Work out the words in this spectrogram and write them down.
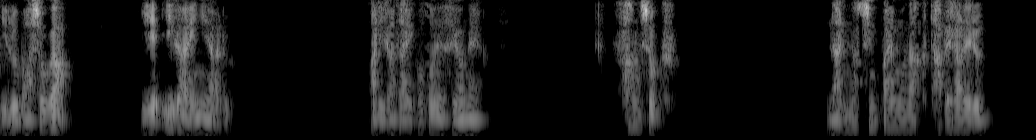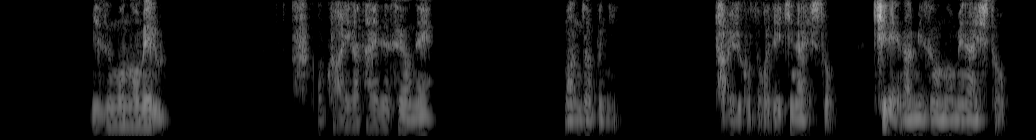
いる場所が家以外にある。ありがたいことですよね。3食。何の心配もなく食べられる。水も飲める。すごくありがたいですよね。満足に食べることができない人、きれいな水を飲めない人、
